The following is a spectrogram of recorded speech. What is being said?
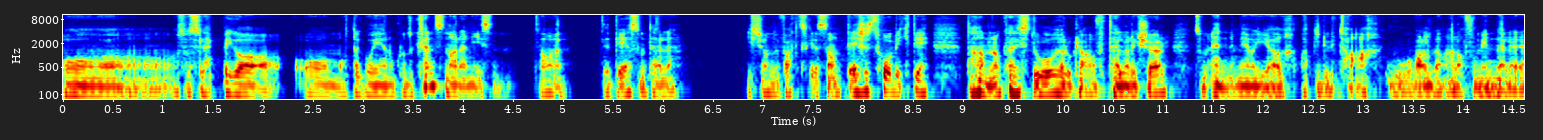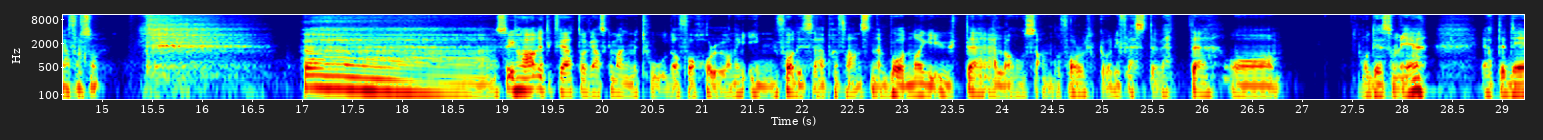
og så slipper jeg å, å måtte gå gjennom konsekvensen av den isen. Det er det som teller, ikke om det faktisk er sant. Det er ikke så viktig. Det handler om hva historier du klarer å fortelle deg sjøl, som ender med å gjøre at du tar gode valg. Eller for min del er det iallfall sånn. Uh, så jeg har etter hvert ganske mange metoder for å holde meg innenfor disse her preferansene, både når jeg er ute eller hos andre folk, og de fleste vet det. Og, og det som er, er at det,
